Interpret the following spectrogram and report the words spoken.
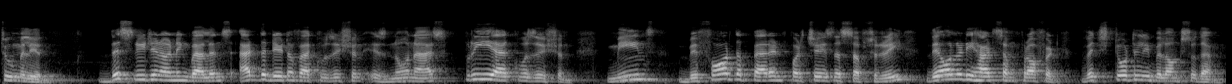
2 million. This retained earning balance at the date of acquisition is known as pre-acquisition. Means before the parent purchased the subsidiary, they already had some profit which totally belongs to them.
